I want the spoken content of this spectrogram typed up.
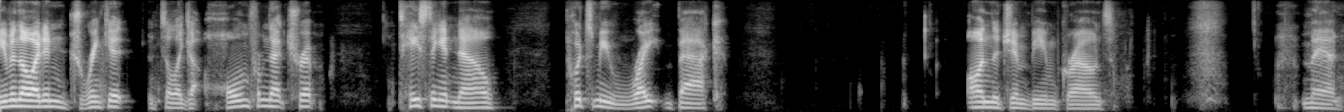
even though I didn't drink it until I got home from that trip, tasting it now puts me right back on the Jim Beam grounds. Man,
